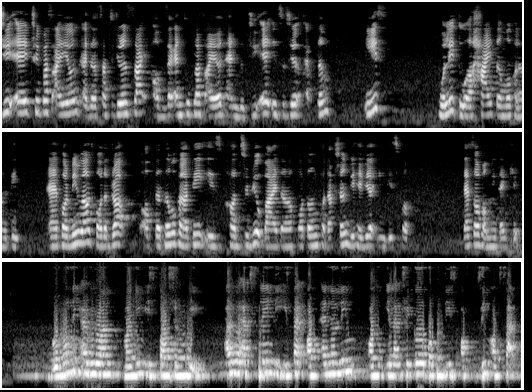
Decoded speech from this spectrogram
Ga3 plus ion at the substituent site of Zn2 plus ion and the Ga instituted atom is will lead to a high thermal conductivity. And for meanwhile, for the drop of the thermal conductivity is contributed by the photon production behavior in this firm. That's all from me. Thank you. Good morning, everyone. My name is Thor Shen Hui. I will explain the effect of annealing on electrical properties of zinc oxide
